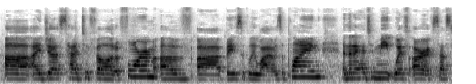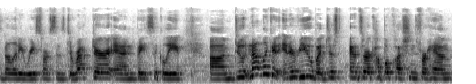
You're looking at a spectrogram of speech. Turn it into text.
Uh, I just had to fill out a form of uh, basically why I was applying. And then I had to meet with our accessibility resources director and basically um, do not like an interview but just answer a couple questions for him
